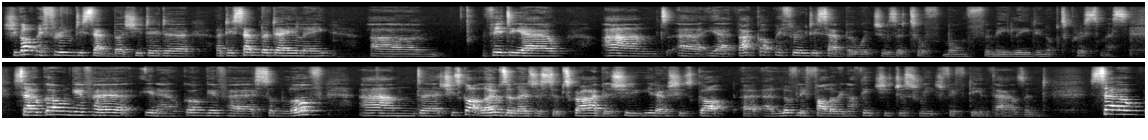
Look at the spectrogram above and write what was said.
She got me through December. She did a, a December daily um, video and uh, yeah, that got me through December, which was a tough month for me leading up to Christmas. So go and give her, you know, go and give her some love and uh, she's got loads and loads of subscribers. She, you know, she's got a, a lovely following. I think she's just reached 15,000. So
